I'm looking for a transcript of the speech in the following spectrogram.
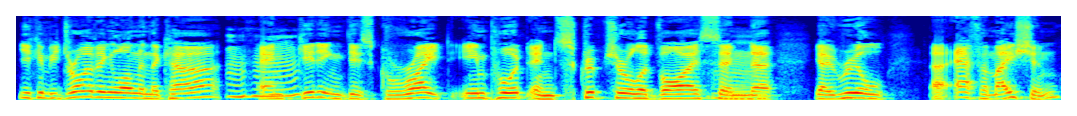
you can be driving along in the car mm-hmm. and getting this great input and scriptural advice mm. and uh, you know real uh, affirmation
